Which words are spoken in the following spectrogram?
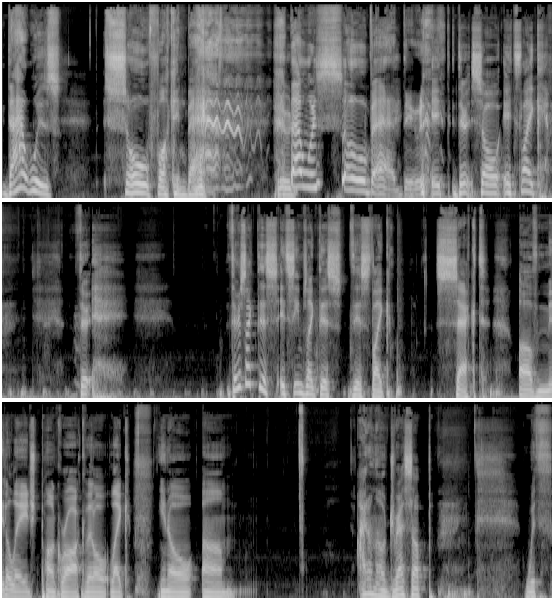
that was so fucking bad. Dude, that was so bad, dude. it there. So it's like there. There's like this. It seems like this. This like sect of middle-aged punk rock that'll like, you know, um, I don't know, dress up with.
